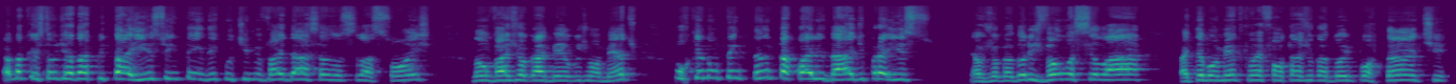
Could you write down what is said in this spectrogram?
é uma questão de adaptar isso e entender que o time vai dar essas oscilações, não vai jogar bem em alguns momentos, porque não tem tanta qualidade para isso. Né? Os jogadores vão oscilar, vai ter momento que vai faltar jogador importante,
